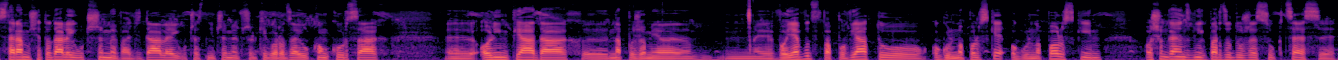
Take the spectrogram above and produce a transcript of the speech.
staramy się to dalej utrzymywać. Dalej uczestniczymy w wszelkiego rodzaju konkursach, y, olimpiadach y, na poziomie województwa, powiatu, ogólnopolskie, ogólnopolskim, osiągając w nich bardzo duże sukcesy.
